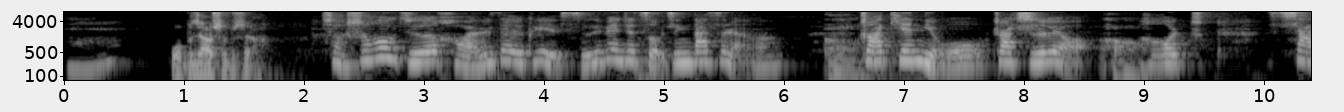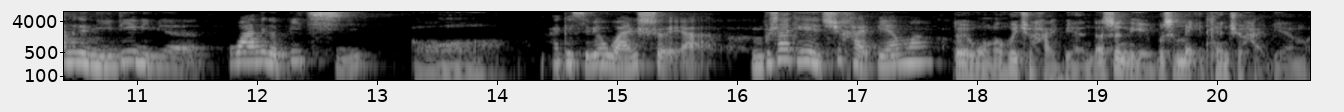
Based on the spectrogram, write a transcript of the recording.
嗯，我不知道是不是啊？小时候觉得好玩的在于可以随随便就走进大自然了，嗯，抓天牛、抓知了，哦。然后下那个泥地里面挖那个碧琪，哦，还可以随便玩水啊。你不是还可以去海边吗？对，我们会去海边，但是你也不是每天去海边嘛，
